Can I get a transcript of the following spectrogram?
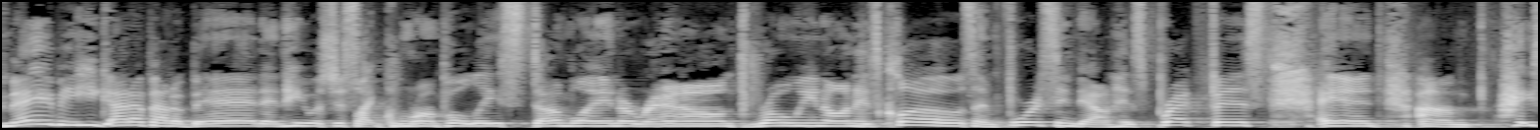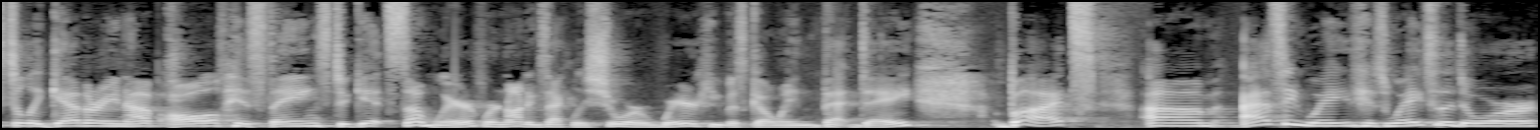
Maybe he got up out of bed and he was just like grumpily stumbling around, throwing on his clothes and forcing down his breakfast and um, hastily gathering up all of his things to get somewhere. We're not exactly sure where he was going that day. But um, as he made his way to the door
